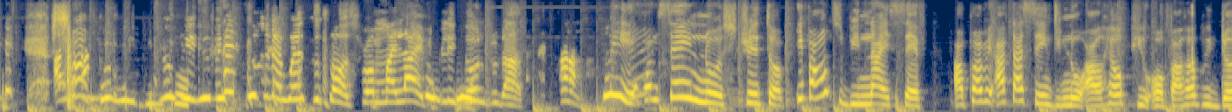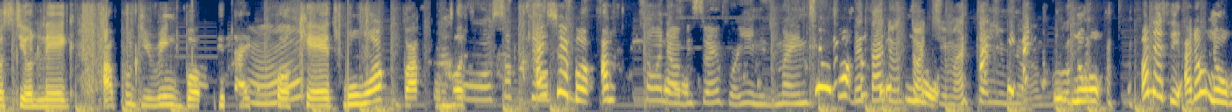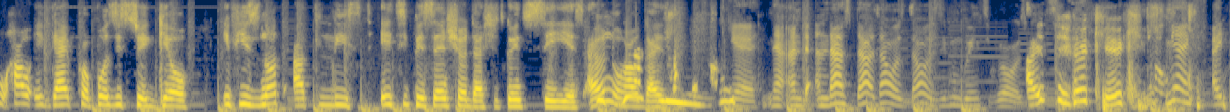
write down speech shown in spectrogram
strangle me. You be you be pushing away suitors from my life. Please don't do that. Ah, Me, I'm saying no straight up. If I want to be nice, Seth, I'll probably after saying the no, I'll help you up. I'll help you dust your leg. I'll put the ring box inside the Aw. pocket. We'll walk back home. But Oh, so cute. I swear, but I'm Someone that will be swearing for you in his mind. but Better don't no. touch him and tell him no. and Go. no. Honestly, I don't know how a guy proposes to a girl if he's not at least eighty percent sure that she's going to say yes. I don't know how guys. Yeah, nah, and and that's that. That was that was even going to be what I was I going to say say. okay, okay. me, I, I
